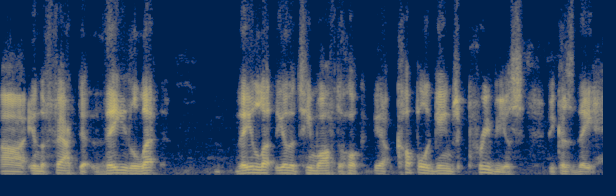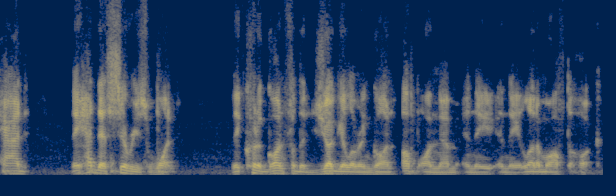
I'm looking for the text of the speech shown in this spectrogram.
uh, in the fact that they let they let the other team off the hook a couple of games previous because they had they had that series won. They could have gone for the jugular and gone up on them, and they and they let them off the hook.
